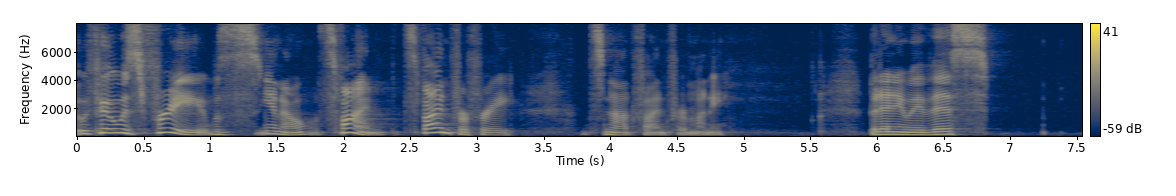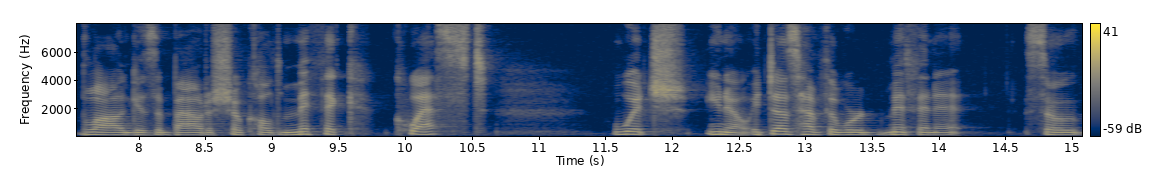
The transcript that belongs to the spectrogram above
If it was free, it was, you know, it's fine. It's fine for free. It's not fine for money. But anyway, this blog is about a show called Mythic Quest, which, you know, it does have the word myth in it. So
